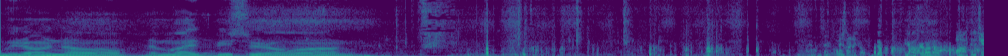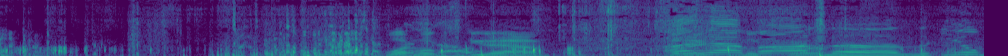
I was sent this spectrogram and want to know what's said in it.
We don't know. It might be sort of long. What hooks do you have? I have on uh, the eel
